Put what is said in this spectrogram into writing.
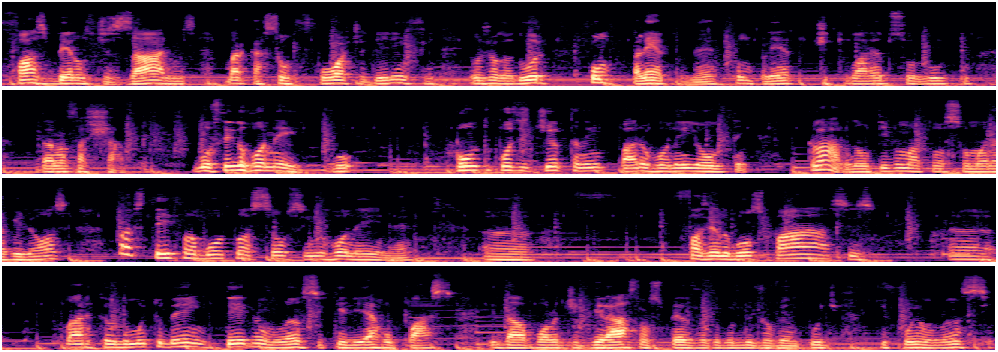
faz belos desarmes, marcação forte dele, enfim, é um jogador completo, né? Completo, titular absoluto da nossa chapa. Gostei do Roney. Ponto positivo também para o Roney ontem. Claro, não teve uma atuação maravilhosa, mas teve uma boa atuação sim o Roney, né? Uh, fazendo bons passes, uh, marcando muito bem. Teve um lance que ele erra o passe e dá a bola de graça nos pés do jogador do Juventude, que foi um lance,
